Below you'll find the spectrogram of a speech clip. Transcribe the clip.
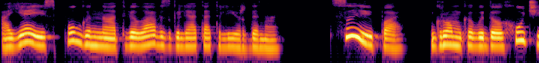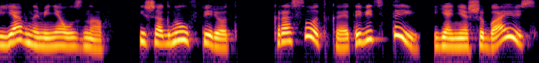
а я испуганно отвела взгляд от Лирдена. «Цыпа!» – громко выдал Хуч, явно меня узнав, и шагнул вперед, Красотка, это ведь ты, я не ошибаюсь?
